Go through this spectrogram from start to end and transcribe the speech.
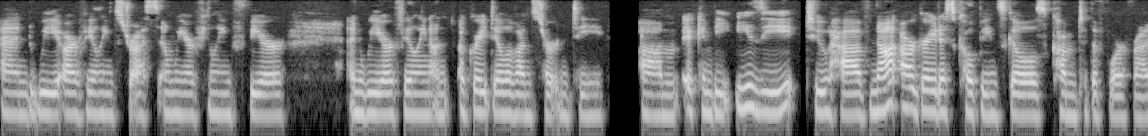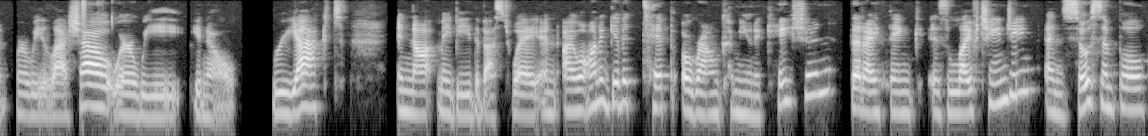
and we are feeling stress and we are feeling fear and we are feeling un- a great deal of uncertainty, um, it can be easy to have not our greatest coping skills come to the forefront where we lash out, where we, you know, react and not maybe the best way. And I want to give a tip around communication that I think is life changing and so simple.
